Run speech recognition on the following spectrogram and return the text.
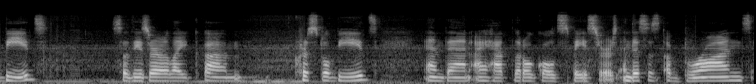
beads. So these are like um, crystal beads. And then I have little gold spacers. And this is a bronze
